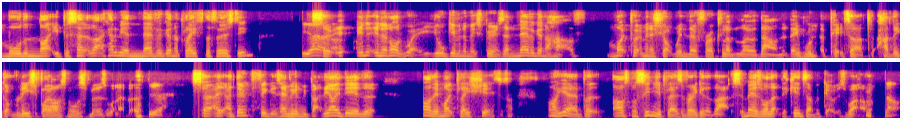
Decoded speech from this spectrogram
more than ninety percent of that academy are never going to play for the first team. Yeah, So in in an odd way, you're giving them experience they're never going to have. Might put them in a shop window for a club lower down that they wouldn't have picked up had they got released by Arsenal, or Spurs, or whatever. Yeah. So I, I don't think it's ever going to be back. The idea that oh they might play shit. It's like, oh yeah, but Arsenal senior players are very good at that. So may as well let the kids have a go as well. No,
